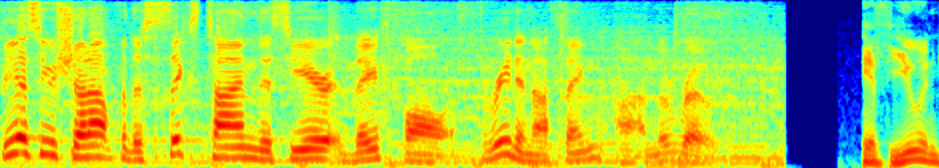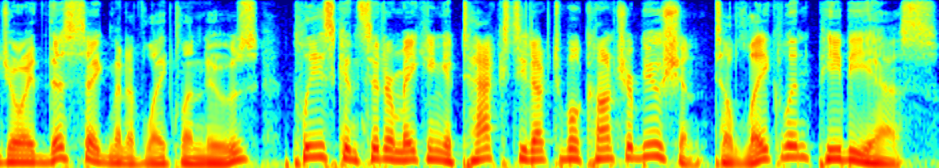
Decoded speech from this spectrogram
BSU shut out for the sixth time this year. They fall 3-0 on the road. If you enjoyed this segment of Lakeland News, please consider making a tax-deductible contribution to Lakeland PBS.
